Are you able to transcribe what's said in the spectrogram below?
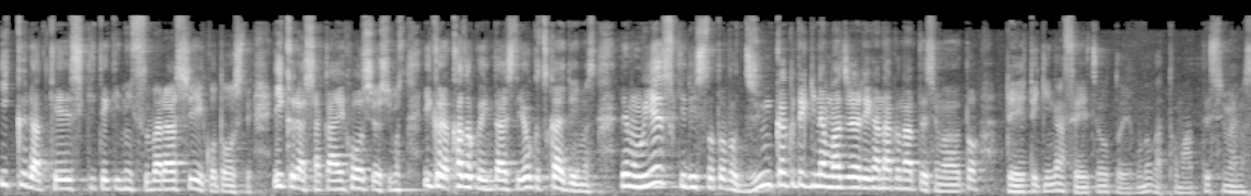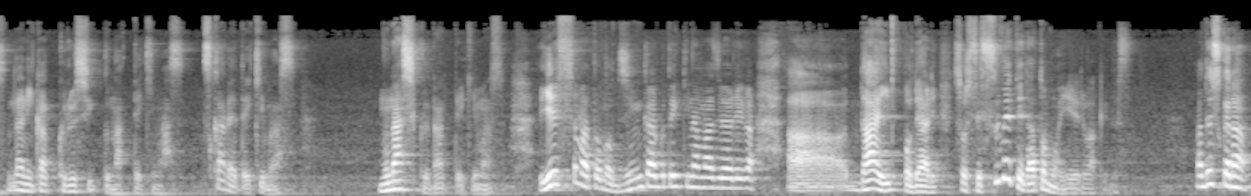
いくら形式的に素晴らしいことをしていくら社会奉仕をしますいくら家族に対してよく仕えていますでもイエス・キリストとの人格的な交わりがなくなってしまうと霊的な成長というものが止まってしまいます。何か苦しくなってきます。疲れてきます。虚しくなってきます。イエス様との人格的な交わりがあ第一歩でありそして全てだとも言えるわけです。ですから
